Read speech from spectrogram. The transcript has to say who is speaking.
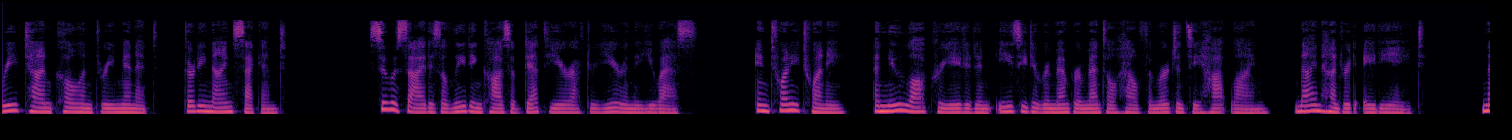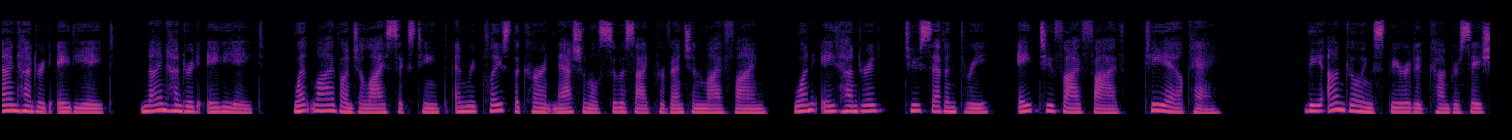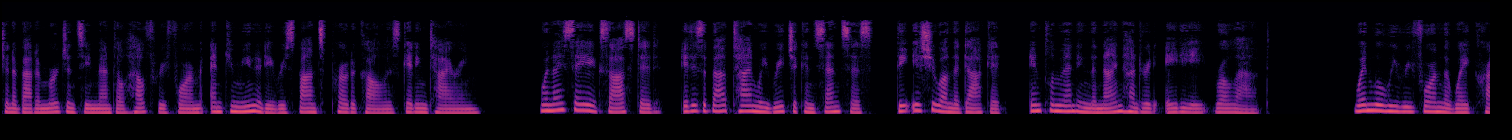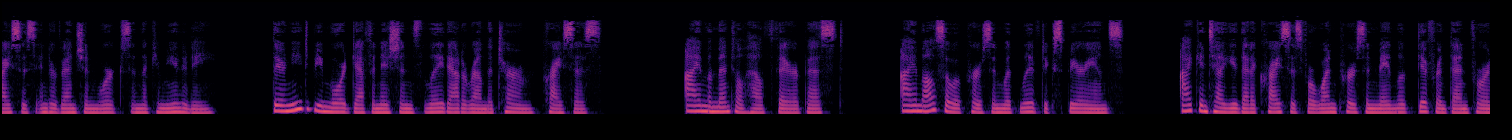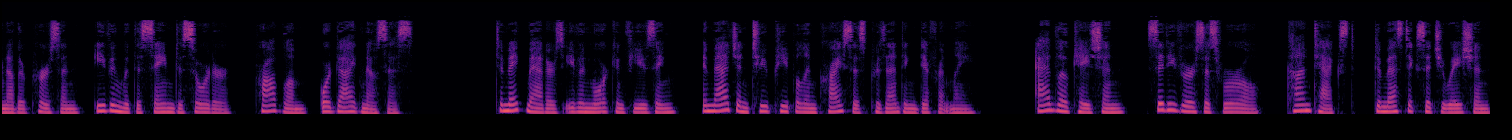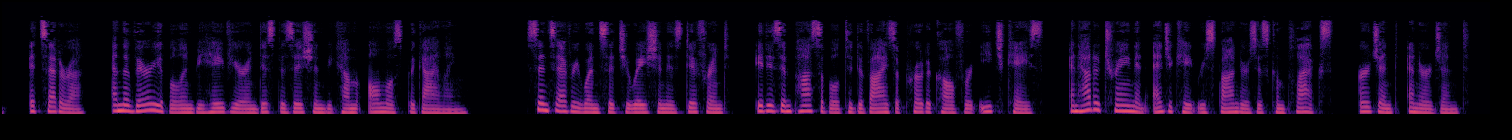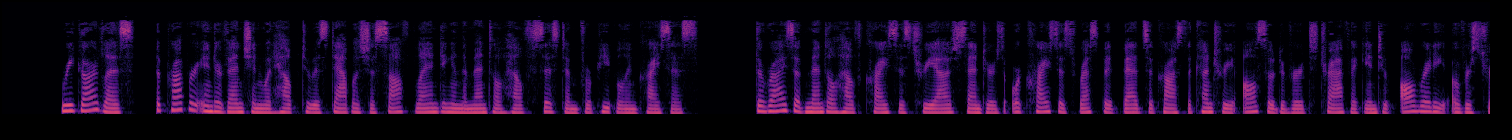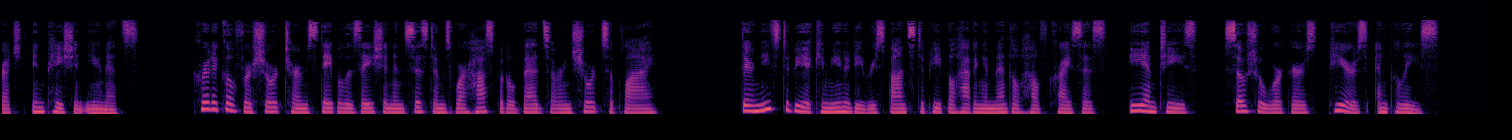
Speaker 1: Read time colon 3 minute, 39 second. Suicide is a leading cause of death year after year in the U.S. In 2020, a new law created an easy to remember mental health emergency hotline, 988. 988, 988, went live on July 16 and replaced the current National Suicide Prevention Lifeline, 1 800 273 8255, TLK. The ongoing spirited conversation about emergency mental health reform and community response protocol is getting tiring. When I say exhausted, it is about time we reach a consensus, the issue on the docket implementing the 988 rollout. When will we reform the way crisis intervention works in the community? There need to be more definitions laid out around the term crisis. I am a mental health therapist. I am also a person with lived experience. I can tell you that a crisis for one person may look different than for another person, even with the same disorder, problem, or diagnosis. To make matters even more confusing, imagine two people in crisis presenting differently. Add location, city versus rural, context, domestic situation, etc., and the variable in behavior and disposition become almost beguiling. Since everyone's situation is different, it is impossible to devise a protocol for each case, and how to train and educate responders is complex, urgent, and urgent. Regardless, the proper intervention would help to establish a soft landing in the mental health system for people in crisis. The rise of mental health crisis triage centers or crisis respite beds across the country also diverts traffic into already overstretched inpatient units. Critical for short term stabilization in systems where hospital beds are in short supply. There needs to be a community response to people having a mental health crisis, EMTs, social workers, peers, and police.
